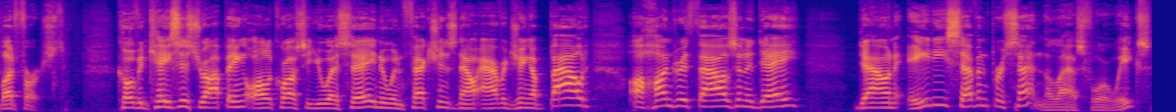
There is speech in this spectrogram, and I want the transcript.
But first, COVID cases dropping all across the USA, new infections now averaging about 100,000 a day, down 87% in the last four weeks.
